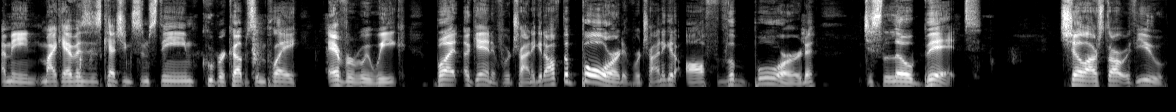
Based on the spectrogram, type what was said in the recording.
I mean, Mike Evans is catching some steam. Cooper Kupp's in play every week. But again, if we're trying to get off the board, if we're trying to get off the board just a little bit, chill. I'll start with you.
